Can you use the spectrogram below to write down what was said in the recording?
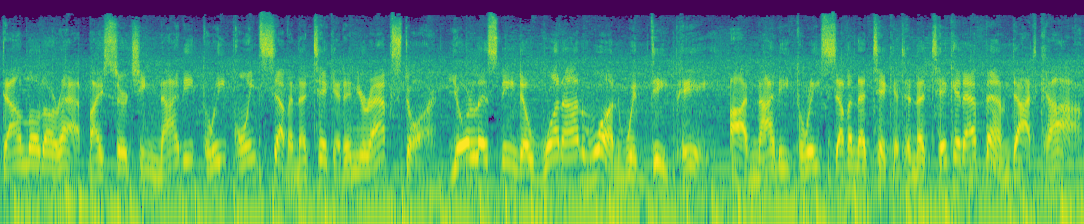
Download our app by searching 93.7 The Ticket in your app store. You're listening to One on One with DP on 93.7 The Ticket and theticketfm.com.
